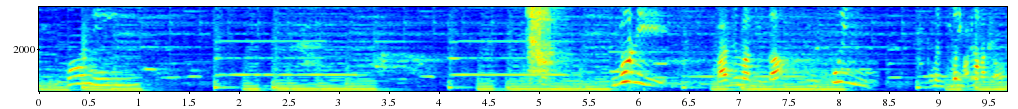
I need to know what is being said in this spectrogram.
민모님 자, 이번이 마지막인가? 지금 코인 보면 이번이 마지막 같아요.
